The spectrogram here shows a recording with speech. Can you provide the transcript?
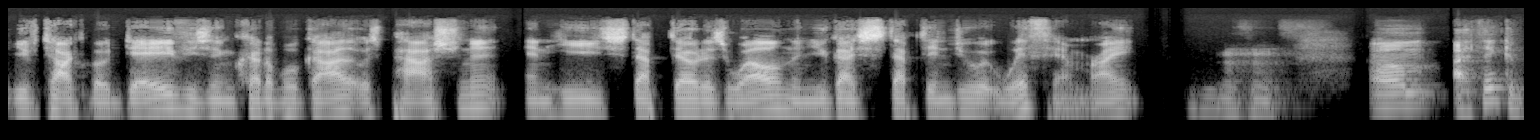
you've talked about Dave. He's an incredible guy that was passionate, and he stepped out as well, and then you guys stepped into it with him, right? Mhm. Um, I think a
